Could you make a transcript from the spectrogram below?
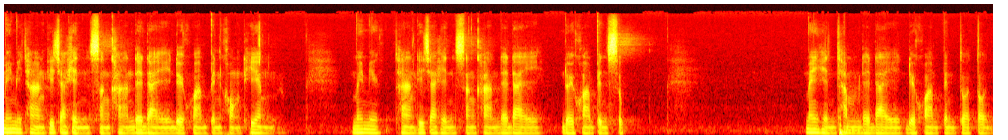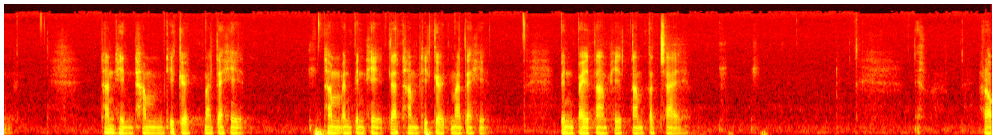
ไม่มีทางที่จะเห็นสังขารใด ๆ โดยความเป็นของเที่ยง ไม่มีทางที่จะเห็นสังขารใด ๆ โดยความเป็นสุข ไม่เห็นธรรมใด ๆ โดยความเป็นตัวตน ท่านเห็นธรรมที่เกิดมาแต่เหตุธรรมอันเป็นเหตุและธรรมที่เกิดมาแต่เหตุ เป็นไปตามเหตุตามปัจจัย เรา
